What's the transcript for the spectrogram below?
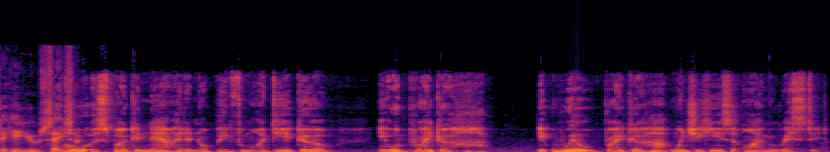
to hear you say I so. I would have spoken now had it not been for my dear girl. It would break her heart. It will break her heart when she hears that I am arrested.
